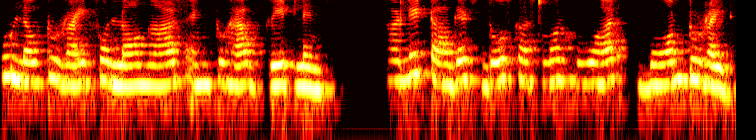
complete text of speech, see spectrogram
who love to ride for long hours and to have great lengths. Harley targets those customers who are born to ride.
